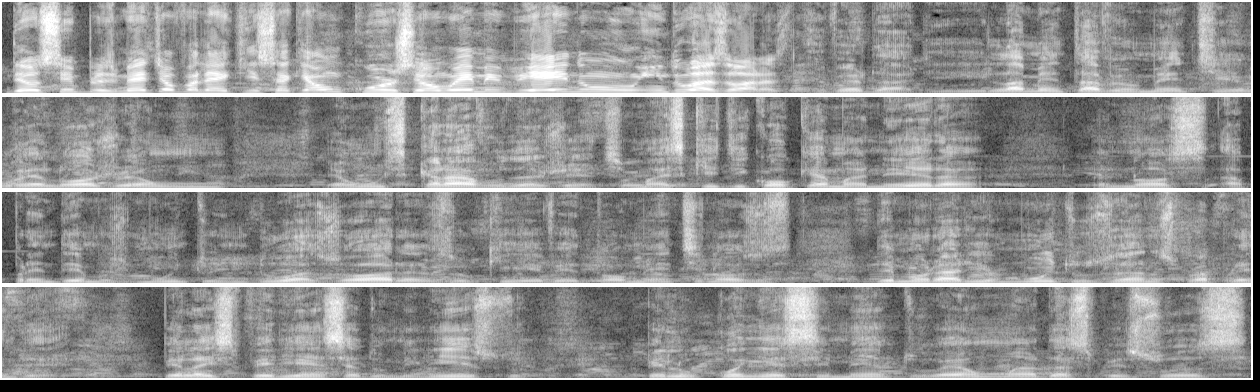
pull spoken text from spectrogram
Deu simplesmente, eu falei aqui, isso aqui é um curso, é um MBA em duas horas. Né? É verdade. E, lamentavelmente, o relógio é um é um escravo da gente, mas que de qualquer maneira nós aprendemos muito em duas horas, o que eventualmente nós demoraríamos muitos anos para aprender. Pela experiência do ministro, pelo conhecimento, é uma das pessoas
